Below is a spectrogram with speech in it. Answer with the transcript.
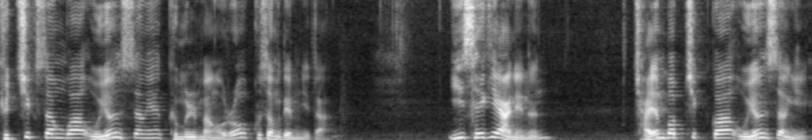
규칙성과 우연성의 그물망으로 구성됩니다. 이 세계 안에는 자연 법칙과 우연성이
